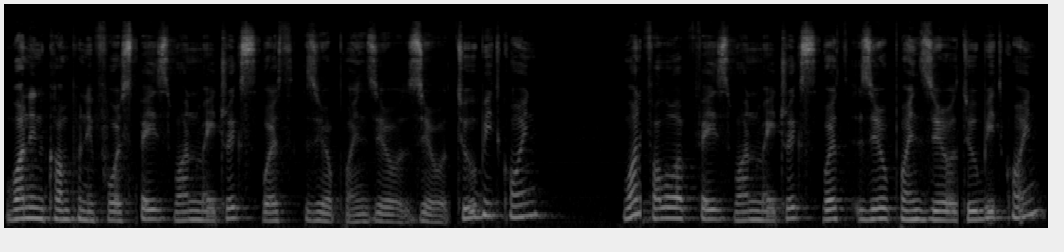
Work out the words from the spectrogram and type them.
one in Company Force Phase 1 Matrix, worth 0.002 Bitcoin, one follow-up phase 1 matrix worth 0.02 Bitcoin.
